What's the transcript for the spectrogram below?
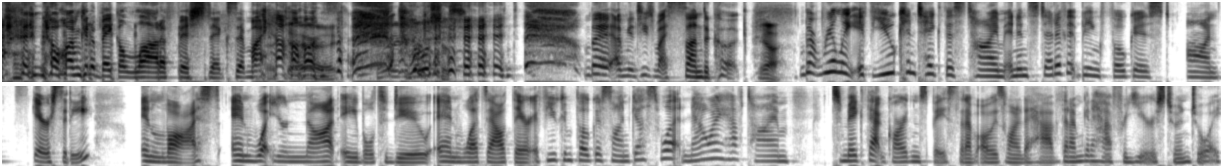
no, I'm gonna bake a lot of fish sticks at my Okay, house. right. Delicious. but I'm gonna teach my son to cook. Yeah. But really, if you can take this time and instead of it being focused on scarcity and loss and what you're not able to do and what's out there, if you can focus on, guess what? Now I have time to make that garden space that I've always wanted to have, that I'm going to have for years to enjoy.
